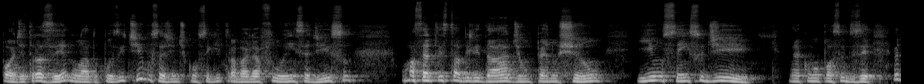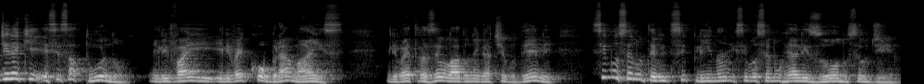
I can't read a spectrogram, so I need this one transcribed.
pode trazer, no lado positivo, se a gente conseguir trabalhar a fluência disso, uma certa estabilidade, um pé no chão e um senso de, né, como eu posso dizer, eu diria que esse Saturno ele vai, ele vai cobrar mais, ele vai trazer o lado negativo dele se você não teve disciplina e se você não realizou no seu dia.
